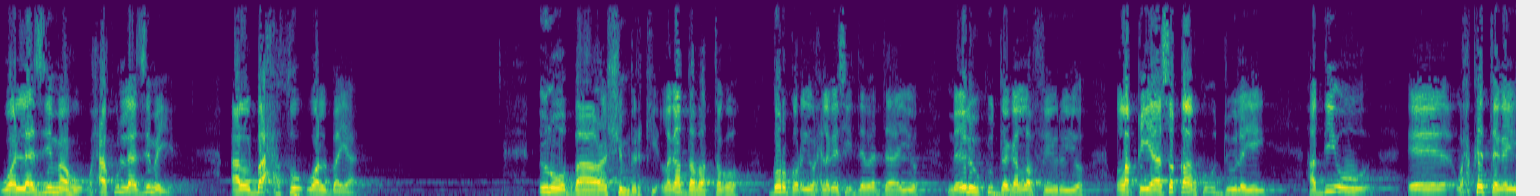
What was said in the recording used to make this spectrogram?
Walaazimahu waxaa ku laazimaya albaxu wاlbayaan inuu baado shimbirkii laga daba tago gorgor iyo wax laga sii dabadaayo meeluhu ku dega la fiiriyo la qiyaaso qaabku u duulayey. Haddii uu wax ka tegey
